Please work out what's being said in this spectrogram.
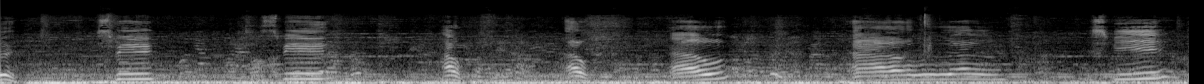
Hey. Speed. Speed. Ow. Ow. Ow. Ow. Ow. Speed.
